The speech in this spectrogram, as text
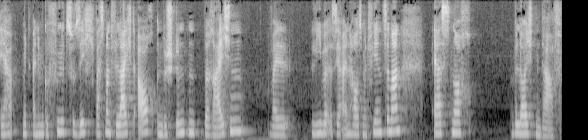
ja, mit einem Gefühl zu sich, was man vielleicht auch in bestimmten Bereichen, weil Liebe ist ja ein Haus mit vielen Zimmern, erst noch beleuchten darf.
